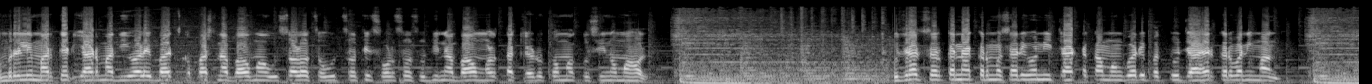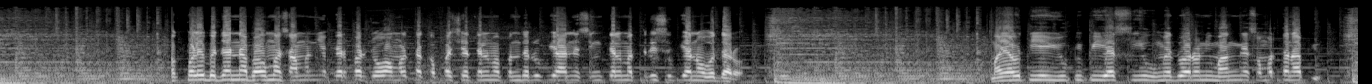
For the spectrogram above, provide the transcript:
અમરેલી માર્કેટ યાર્ડમાં દિવાળી બાદ કપાસના ભાવમાં ઉછાળો ચૌદસો થી સોળસો સુધીના ભાવ મળતા ખેડૂતોમાં ખુશીનો માહોલ. ગુજરાત સરકારના કર્મચારીઓની ચાર ટકા મોંઘવારી ભથ્થું જાહેર કરવાની માંગ. મગફળી બજારના ભાવમાં સામાન્ય ફેરફાર જોવા મળતા કપાસિયા તેલમાં પંદર રૂપિયા અને સિંગ તેલમાં ત્રીસ રૂપિયાનો વધારો. માયાવતીએ યુપીપીએસસી ઉમેદવારોની માંગને સમર્થન આપ્યું.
